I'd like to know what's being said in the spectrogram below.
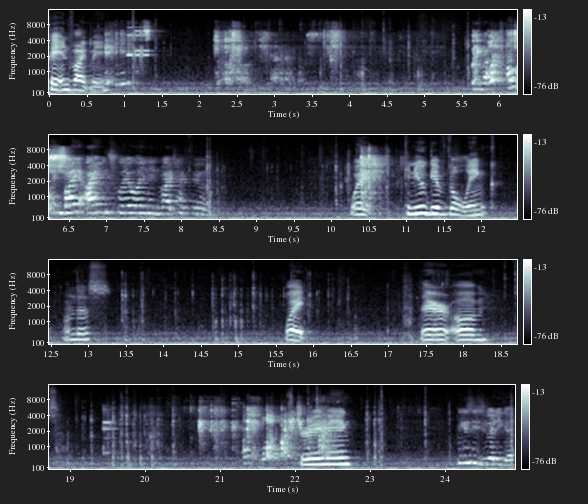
Okay, invite me. Wait, what? oh, invite Iron Trail and invite Typhoon. Wait, can you give the link on this? Wait. There, um, Wait, what? Why did you streaming. Because he's really good.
